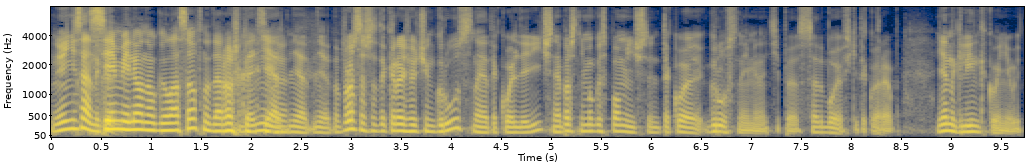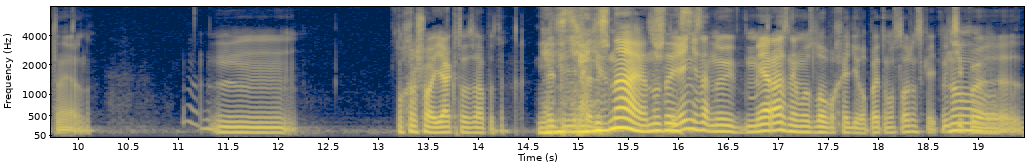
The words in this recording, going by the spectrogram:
Ну, я не знаю, ну, 7 миллионов голосов на Да дорожках? нет, типа? нет, нет. Ну, просто что-то, короче, очень грустное, такое лиричное. Я просто не могу вспомнить что-нибудь такое грустное именно, типа, сэдбоевский такой рэп. Ян Глин какой-нибудь, наверное. М, Ну, хорошо, а я кто Запада? Я, Это не, не я не знаю. Ну, Слушай, то есть... Я не знаю, ну, у меня разное музло выходило, поэтому сложно сказать. Ну, Ну, типа...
